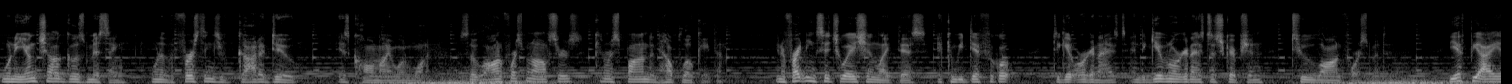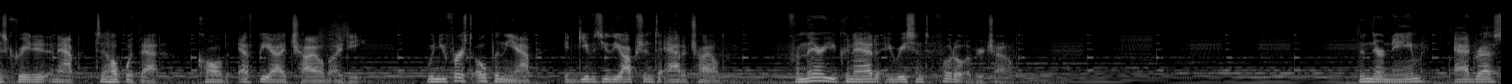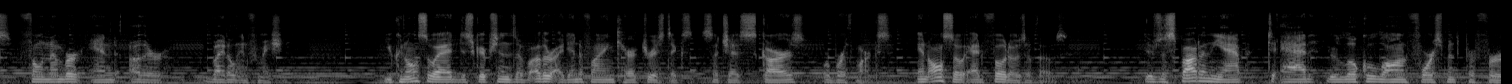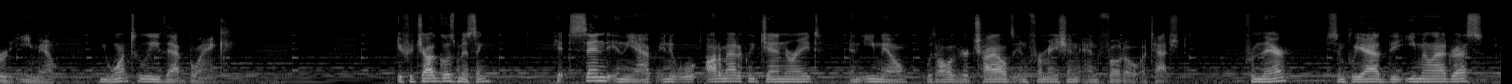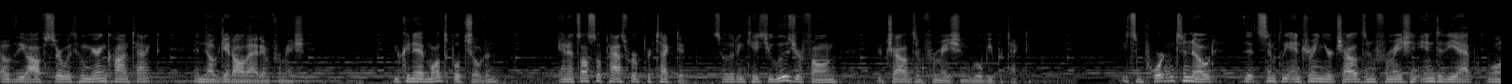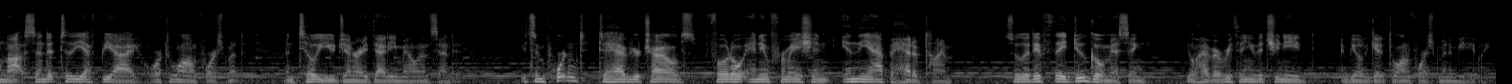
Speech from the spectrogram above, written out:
When a young child goes missing, one of the first things you've got to do is call 911 so that law enforcement officers can respond and help locate them. In a frightening situation like this, it can be difficult to get organized and to give an organized description to law enforcement. The FBI has created an app to help with that called FBI Child ID. When you first open the app, it gives you the option to add a child. From there, you can add a recent photo of your child. Then their name, address, phone number, and other vital information. You can also add descriptions of other identifying characteristics such as scars or birthmarks, and also add photos of those. There's a spot in the app to add your local law enforcement preferred email. You want to leave that blank. If your child goes missing, hit send in the app and it will automatically generate an email with all of your child's information and photo attached. From there, simply add the email address of the officer with whom you're in contact and they'll get all that information. You can add multiple children and it's also password protected so that in case you lose your phone, your child's information will be protected. It's important to note that simply entering your child's information into the app will not send it to the FBI or to law enforcement until you generate that email and send it. It's important to have your child's photo and information in the app ahead of time so that if they do go missing, you'll have everything that you need and be able to get it to law enforcement immediately.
